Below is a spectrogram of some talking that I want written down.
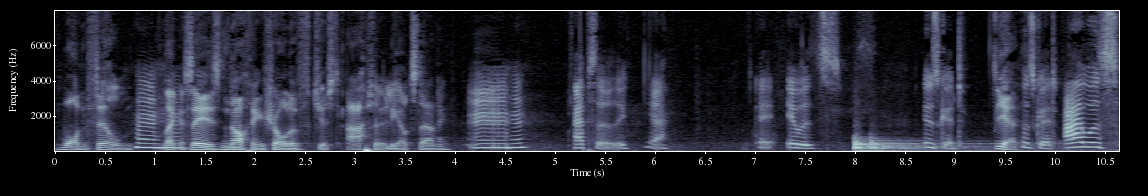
one film, Mm-hmm. like I say, is nothing short of just absolutely outstanding. Absolutely, yeah. It, it was, it was good. Yeah, It was good. I was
